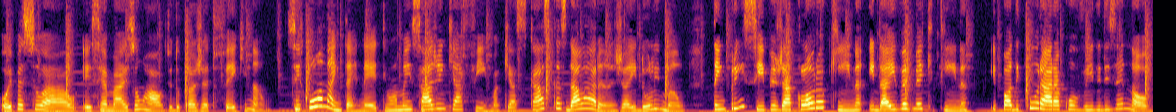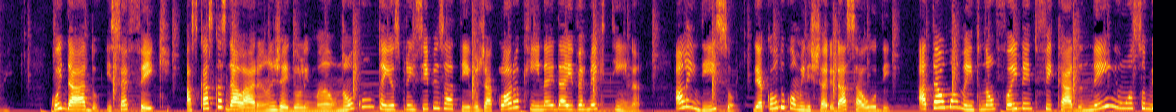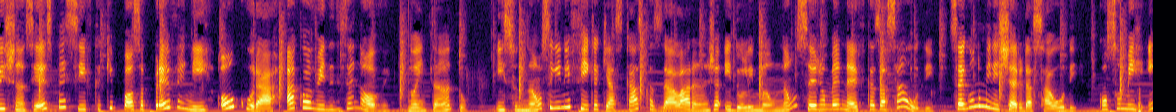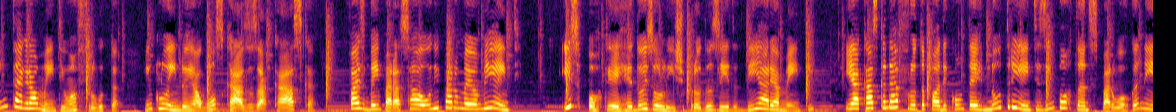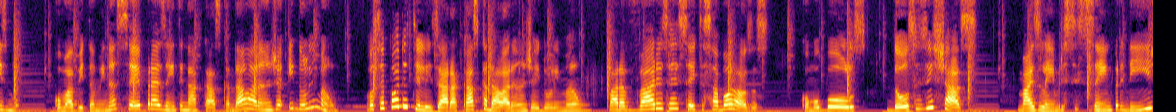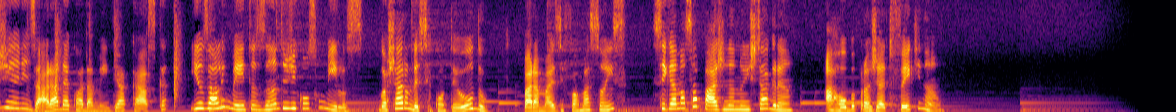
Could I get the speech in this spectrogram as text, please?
Oi, pessoal! Esse é mais um áudio do projeto Fake Não. Circula na internet uma mensagem que afirma que as cascas da laranja e do limão têm princípios da cloroquina e da ivermectina e pode curar a Covid-19. Cuidado, isso é fake. As cascas da laranja e do limão não contêm os princípios ativos da cloroquina e da ivermectina. Além disso, de acordo com o Ministério da Saúde, até o momento não foi identificado nenhuma substância específica que possa prevenir ou curar a Covid-19. No entanto, isso não significa que as cascas da laranja e do limão não sejam benéficas à saúde. Segundo o Ministério da Saúde, consumir integralmente uma fruta, incluindo em alguns casos a casca, faz bem para a saúde e para o meio ambiente. Isso porque reduz o lixo produzido diariamente e a casca da fruta pode conter nutrientes importantes para o organismo, como a vitamina C presente na casca da laranja e do limão. Você pode utilizar a casca da laranja e do limão para várias receitas saborosas, como bolos, doces e chás. Mas lembre-se sempre de higienizar adequadamente a casca e os alimentos antes de consumi-los. Gostaram desse conteúdo? Para mais informações, siga a nossa página no Instagram arroba Projeto Fake Não.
